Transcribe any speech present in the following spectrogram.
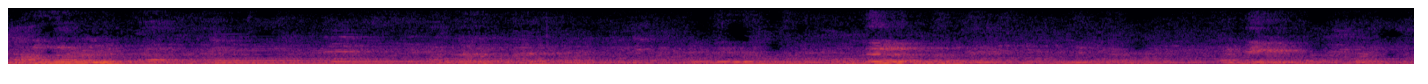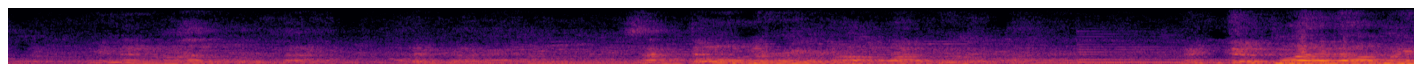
மாணவர்களுக்காக அந்த இது பொங்கல் பற்றி பண்டிகை என்னென்னலாம் கொடுத்தார்கள் அதற்காக சட்டம் ஒழுங்கை காப்பாற்றுவதற்காக பெண்கள் பாதுகாப்பை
